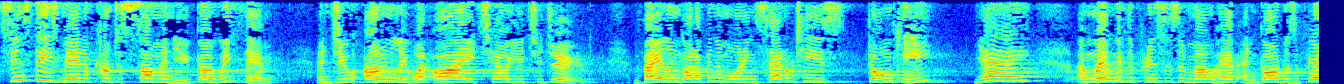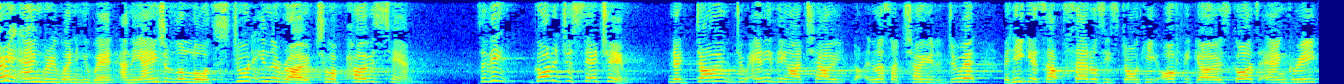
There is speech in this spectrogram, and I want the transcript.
since these men have come to summon you, go with them and do only what I tell you to do. Balaam got up in the morning, saddled his donkey, yay, and went with the princes of Moab, and God was very angry when he went, and the angel of the Lord stood in the road to oppose him. So the, God had just said to him, you know, don't do anything I tell you, unless I tell you to do it. But he gets up, saddles his donkey, off he goes. God's angry.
